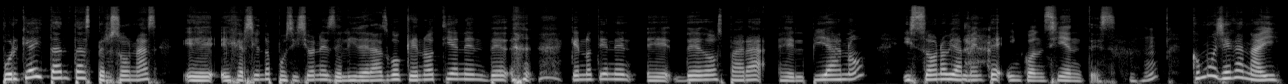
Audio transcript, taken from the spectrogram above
¿por qué hay tantas personas eh, ejerciendo posiciones de liderazgo que no tienen, que no tienen eh, dedos para el piano y son obviamente inconscientes? ¿Cómo llegan ahí?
